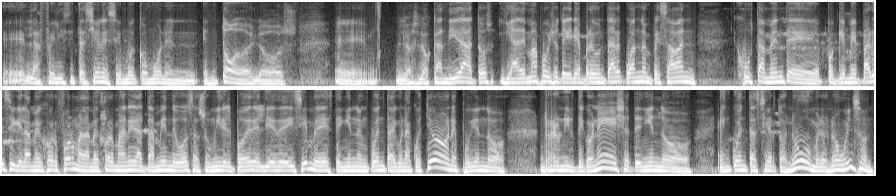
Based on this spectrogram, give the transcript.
eh, las felicitaciones es muy común en, en todos los eh, los, los candidatos. Y además, porque yo te quería preguntar cuándo empezaban justamente porque me parece que la mejor forma, la mejor manera también de vos asumir el poder el 10 de diciembre es teniendo en cuenta algunas cuestiones, pudiendo reunirte con ella, teniendo en cuenta ciertos números, ¿no, Wilson?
